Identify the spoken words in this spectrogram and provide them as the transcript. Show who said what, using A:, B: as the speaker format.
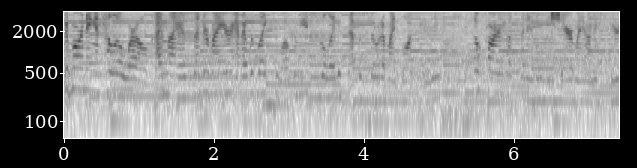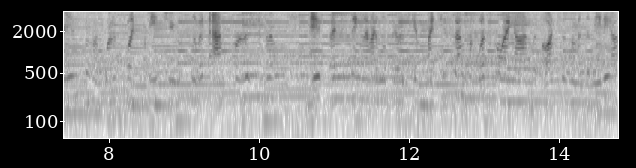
A: Good morning and hello world. I'm Miyah Sundermeyer and I would like to welcome you to the latest episode of my blog series. So far I have been able to share my own experiences on what it's like for me to live with Asperger's syndrome. A second thing that I will do is give my two cents on what's going on with autism in the media.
